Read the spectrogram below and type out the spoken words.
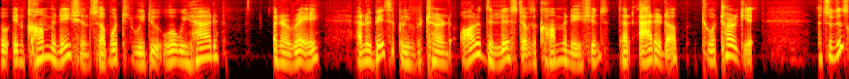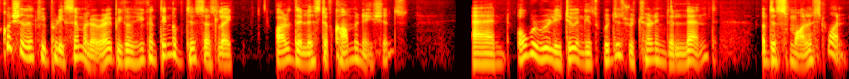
So in combination sum, what did we do? Well, we had an array and we basically returned all of the list of the combinations that added up to a target. So this question is actually pretty similar, right? Because you can think of this as like all of the list of combinations. And all we're really doing is we're just returning the length of the smallest one.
